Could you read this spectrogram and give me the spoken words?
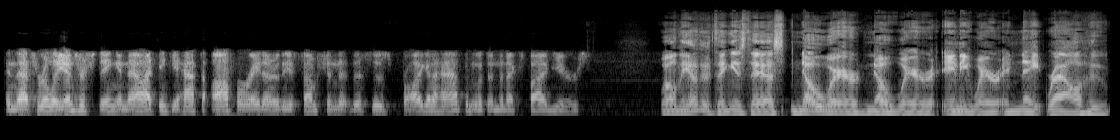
and that's really interesting. And now I think you have to operate under the assumption that this is probably going to happen within the next five years. Well, and the other thing is this: nowhere, nowhere, anywhere in Nate Rau, who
